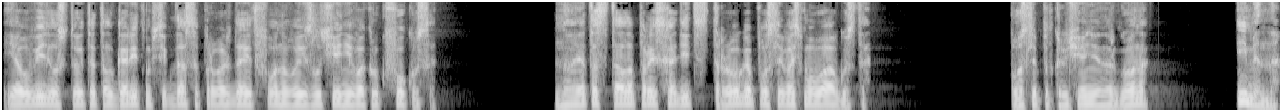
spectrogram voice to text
я увидел, что этот алгоритм всегда сопровождает фоновое излучение вокруг фокуса. Но это стало происходить строго после 8 августа. После подключения энергона? Именно.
